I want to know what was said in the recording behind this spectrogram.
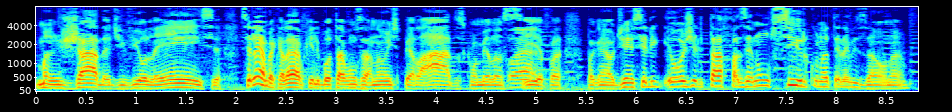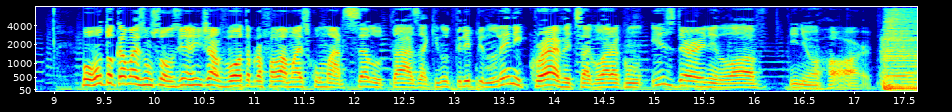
manjada de violência. Você lembra aquela época que ele botava uns anões pelados com melancia Ué. pra, pra ganhar audiência? Ele, hoje ele tá fazendo um circo na televisão, né? Bom, vamos tocar mais um sonzinho, a gente já volta pra falar mais com o Marcelo Taz aqui no trip Lenny Kravitz agora com Is There Any Love in Your Heart?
